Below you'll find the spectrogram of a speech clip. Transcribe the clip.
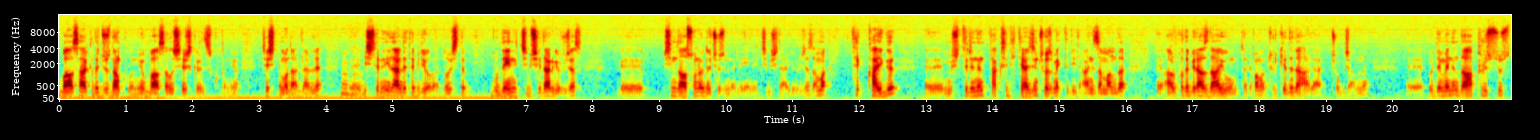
bazı arkada cüzdan kullanıyor, bazı alışveriş kredisi kullanıyor. Çeşitli modellerle e, işlerini ilerletebiliyorlar. Dolayısıyla burada yenilikçi bir şeyler göreceğiz. E, şimdi daha sonra öde çözümlerinde yenilikçi bir şeyler göreceğiz. Ama tek kaygı e, müşterinin taksit ihtiyacını çözmek de değil. Aynı zamanda e, Avrupa'da biraz daha yoğun bu talep ama Türkiye'de de hala çok canlı. E, ödemenin daha pürüzsüz,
